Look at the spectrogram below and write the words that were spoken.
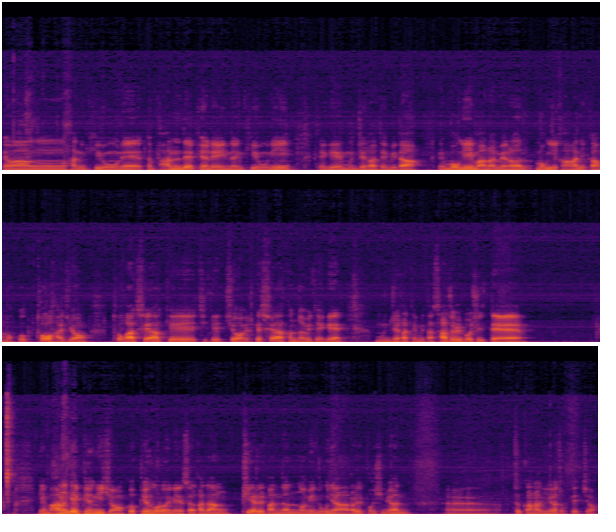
태왕한 기운의 어떤 반대편에 있는 기운이 되게 문제가 됩니다. 목이 많으면은 목이 강하니까 목극 토하죠. 토가 쇠약해지겠죠. 이렇게 쇠약한 놈이 되게 문제가 됩니다. 사주를 보실 때 많은 게 병이죠. 그 병으로 인해서 가장 피해를 받는 놈이 누구냐를 보시면 어, 접근하기가 좋겠죠.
